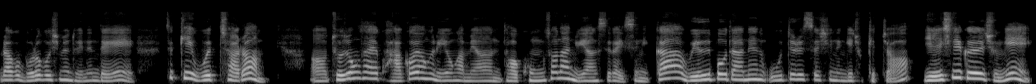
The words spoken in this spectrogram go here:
라고 물어보시면 되는데 특히 would처럼 어, 조종사의 과거형을 이용하면 더 공손한 뉘앙스가 있으니까 will보다는 would를 쓰시는 게 좋겠죠. 예시글 중에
